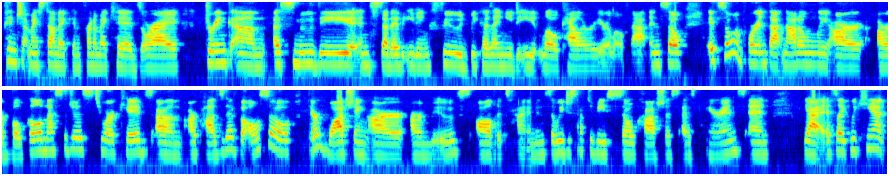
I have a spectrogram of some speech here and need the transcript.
pinch at my stomach in front of my kids, or I drink um, a smoothie instead of eating food because I need to eat low calorie or low fat. And so it's so important that not only are our vocal messages to our kids um, are positive, but also they're watching our our moves all the time. And so we just have to be so cautious as parents. And yeah, it's like we can't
